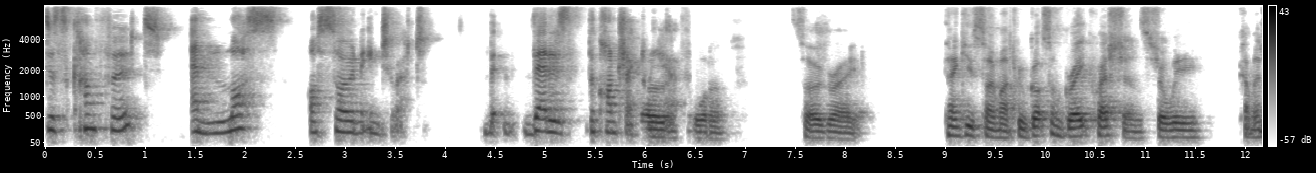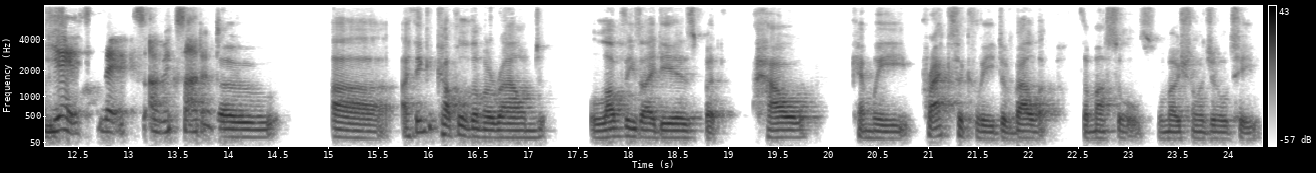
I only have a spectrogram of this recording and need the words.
discomfort and loss are sewn into it. that is the contract so we have. Important. So great. Thank you so much. We've got some great questions. Shall we come in? Yes, let's. I'm excited. So uh, I think a couple of them around love these ideas, but how can we practically develop the muscles, emotional agility?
